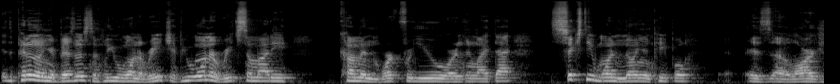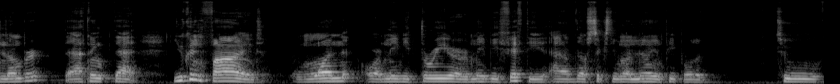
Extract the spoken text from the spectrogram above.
depending on your business and who you want to reach, if you want to reach somebody come and work for you or anything like that, 61 million people is a large number that I think that you can find one or maybe three or maybe 50 out of those 61 million people to, to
